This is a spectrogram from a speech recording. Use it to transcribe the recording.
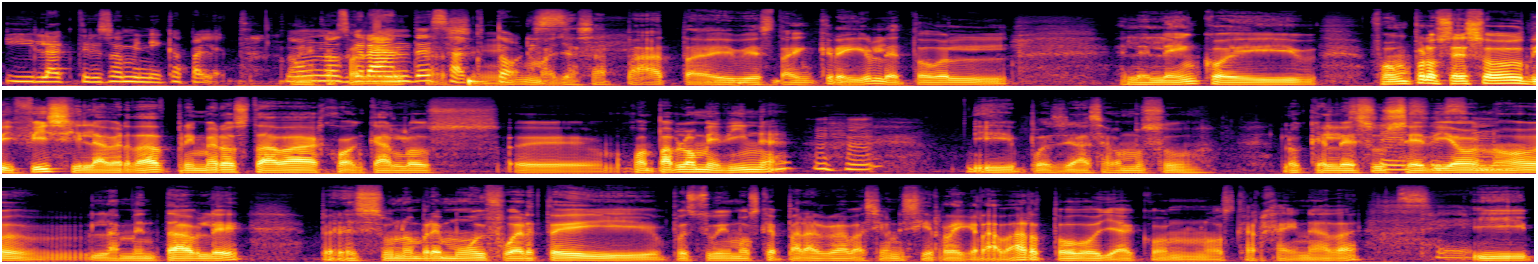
y la actriz Dominica Paleta, ¿no? Dominica unos Paleta, grandes sí, actores. Maya Zapata, está increíble todo el, el, elenco y fue un proceso difícil, la verdad. Primero estaba Juan Carlos, eh, Juan Pablo Medina uh -huh. y pues ya sabemos su, lo que le sí, sucedió, sí, sí. ¿no? Lamentable, pero es un hombre muy fuerte y pues tuvimos que parar grabaciones y regrabar todo ya con Oscar Jaenada. Y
